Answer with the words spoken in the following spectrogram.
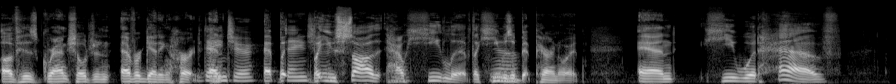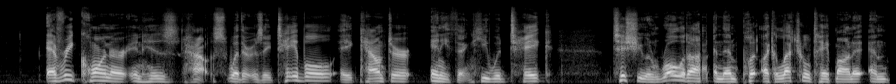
of his grandchildren ever getting hurt. Danger. and- but, Danger. but you saw how he lived. Like he was a bit paranoid, and he would have every corner in his house, whether it was a table, a counter, anything, he would take tissue and roll it up and then put like electrical tape on it, and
